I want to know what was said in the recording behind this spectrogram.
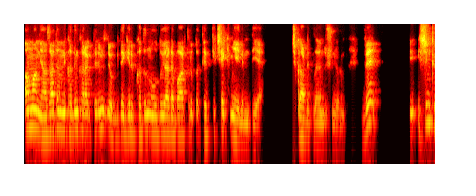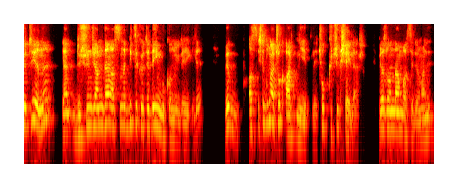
aman ya zaten hani kadın karakterimiz de yok. Bir de girip kadının olduğu yerde bağırtırıp da tepki çekmeyelim diye çıkardıklarını düşünüyorum. Ve işin kötü yanı yani düşüncemden aslında bir tık ötedeyim bu konuyla ilgili. Ve işte bunlar çok art niyetli, çok küçük şeyler. Biraz ondan bahsediyorum. Hani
